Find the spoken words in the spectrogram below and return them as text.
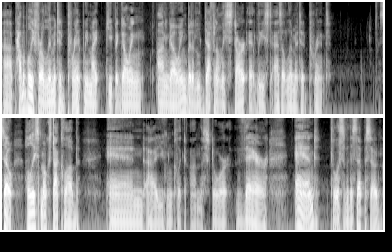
Uh, probably for a limited print. We might keep it going ongoing, but it'll definitely start at least as a limited print. So, holysmokes.club, and uh, you can click on the store there. And to listen to this episode,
